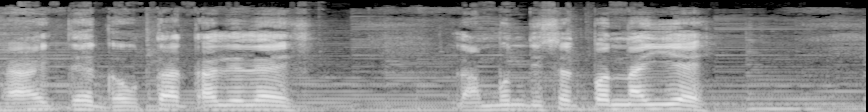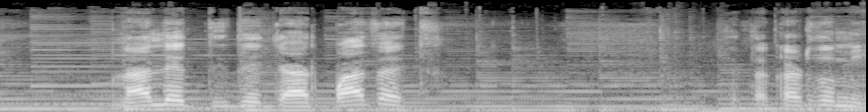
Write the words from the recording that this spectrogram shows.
ह्या इथे गवतात आलेले आहे. लांबून दिसत पण नाही आहे पण आले तिथे चार पाच आहेत. आता काढतो मी.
